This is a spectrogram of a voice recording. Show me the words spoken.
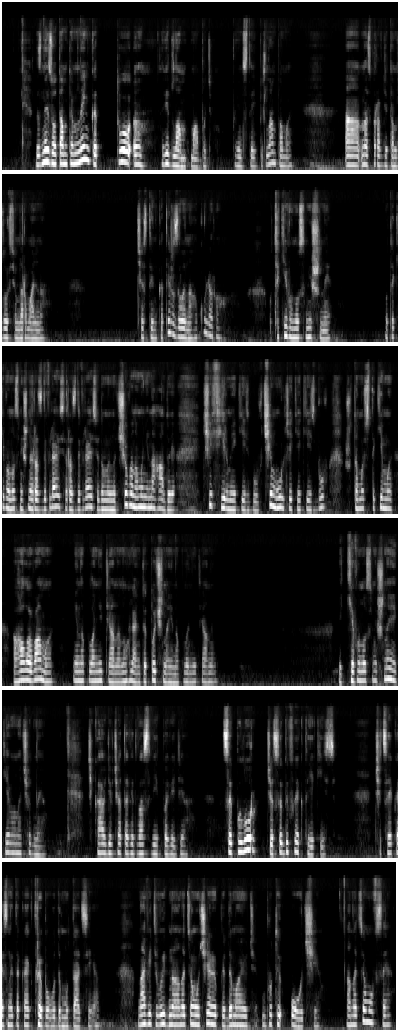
Знизу там темненьке, то е, від ламп, мабуть. Він стоїть під лампами. А насправді там зовсім нормальна частинка теж зеленого кольору. Отаке воно смішне. Отаке воно смішне. Роздивляюся, роздивляюся, думаю, ну що воно мені нагадує? Чи фільм якийсь був, чи мультик якийсь був, що там ось такими головами інопланетянин. Ну гляньте, точно інопланетянин. Яке воно смішне, яке воно чудне. Чекаю, дівчата, від вас відповіді. Це пилор, чи це дефект якийсь? Чи це якась не така, як треба буде мутація? Навіть видно на цьому черепі, де мають бути очі. А на цьому все.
